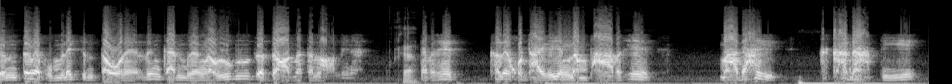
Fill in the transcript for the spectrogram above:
จนตั้งแต่ผมเล็กจนโตเนี่ยเรื่องการเมืองเรารุ่มรุ่มดอนมาตลอดเลยนะครับแต่ประเทศเขาเรียกคนไทยก็ยังนำพาประเทศ มาได้ขนาดนี้อืม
